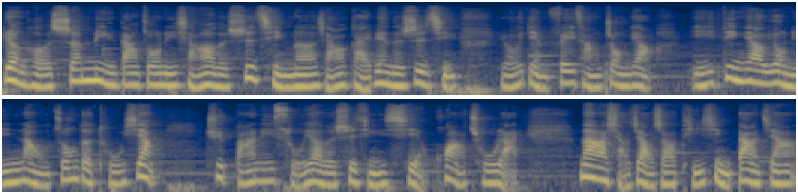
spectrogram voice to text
任何生命当中你想要的事情呢？想要改变的事情，有一点非常重要，一定要用你脑中的图像去把你所要的事情显化出来。那小教师要提醒大家，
